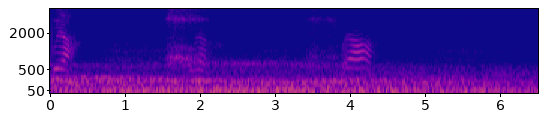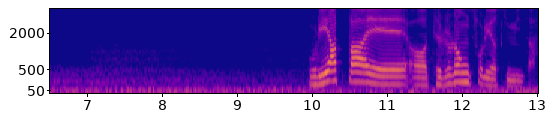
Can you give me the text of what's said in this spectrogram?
뭐야? 뭐야? 우리 아빠의, 어, 드르렁 소리였습니다.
